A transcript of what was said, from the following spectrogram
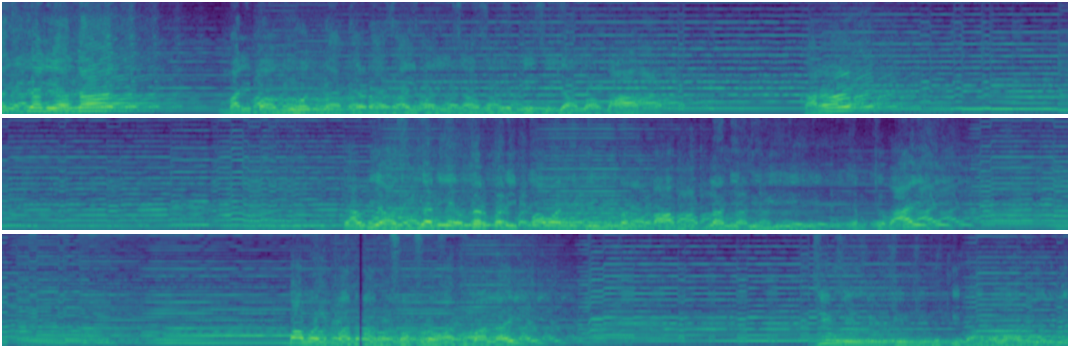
આ જગ્યાની અંદર. મારી માં વિહોજના તેડા જાય, મારી સાસુની જગ્યામાં બાપ કારણ આવડી આ જગ્યાની અંદર મારી પાવાની દેવી, મારા બાપ ઉપલાની દેવી એમ કહેવાય. બાવન પાનાનો છોકરો હાથમાં લઈ ઝીણી ઝીણી ગતિના રવાના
